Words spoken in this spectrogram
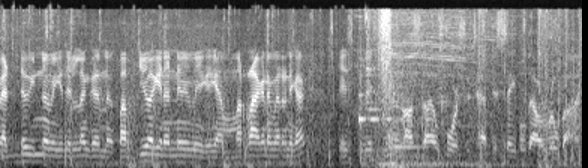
වැඩ්ඩ ඉන්න මේක සෙල්ලම් කරන පබ්ජි වගේ නන්නේ මේක අම්මරාගෙන මැරණ එකක් ෆේස් ටු ෆේස් Hostile forces have disabled our robot.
